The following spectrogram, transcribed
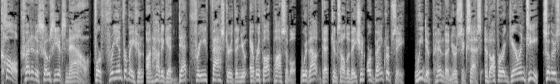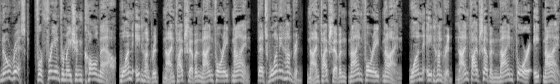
Call Credit Associates now for free information on how to get debt free faster than you ever thought possible without debt consolidation or bankruptcy. We depend on your success and offer a guarantee, so there's no risk. For free information, call now 1 800 957 9489. That's 1 800 957 9489. 1 800 957 9489.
